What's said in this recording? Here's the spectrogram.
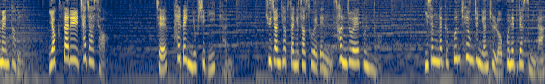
다큐멘터리 역사를 찾아서 제 862편 휴전 협상에서 소외된 선조의 분노 이상락극본 최용준 연출로 보내드렸습니다.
